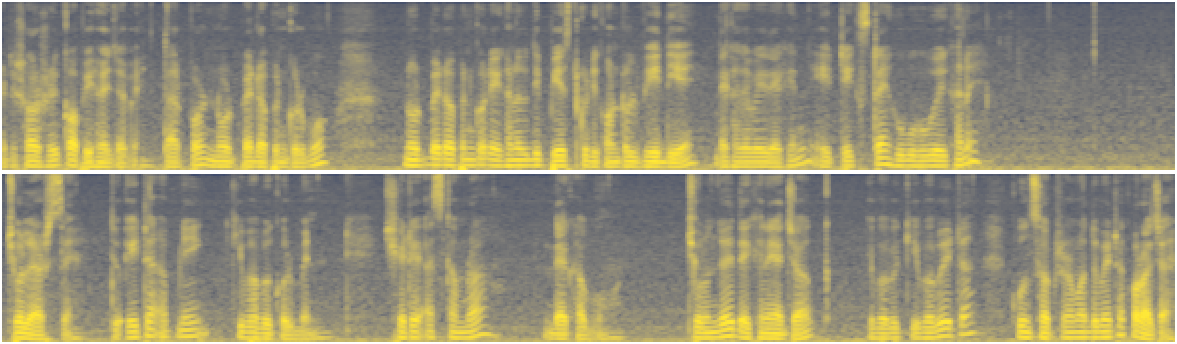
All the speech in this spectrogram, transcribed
এটা সরাসরি কপি হয়ে যাবে। তারপর নোটপ্যাড ওপেন করব। নোটপ্যাড ওপেন করে এখানে যদি পেস্ট করি কন্ট্রোল ভি দিয়ে, দেখা যাবে দেখেন, এই টেক্সটটাই হুবহু এখানে চলে আসছে। তো এটা আপনি কীভাবে করবেন? সেটা আজকে আমরা দেখাবো। চলুন যাই, দেখে নেওয়া যাক, এভাবে কীভাবে এটা, কোন সফটওয়্যারের মাধ্যমে এটা করা যায়।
